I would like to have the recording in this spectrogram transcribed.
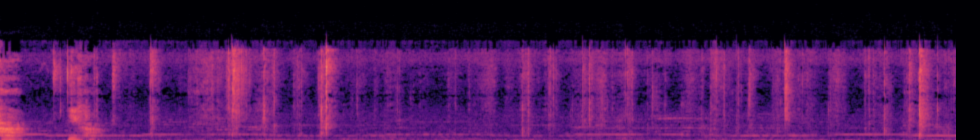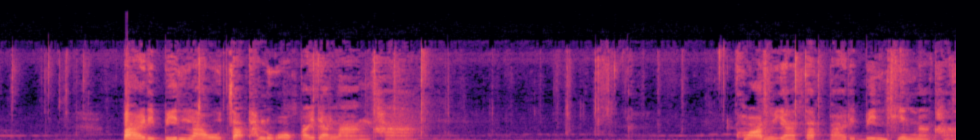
ค่ะ นี่ค่ะ ปลายริบบิ้นเราจะทะลุออกไปด้านล่างค่ะ ขออนุญาตตัดปลายริบบิ้นทิ้งนะคะ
